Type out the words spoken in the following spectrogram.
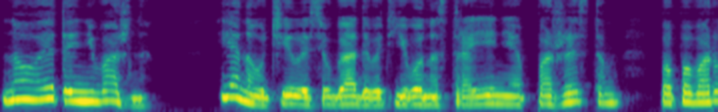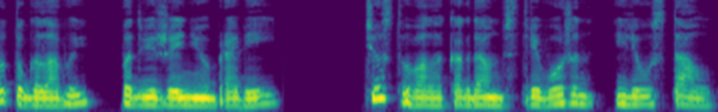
Но это и не важно. Я научилась угадывать его настроение по жестам, по повороту головы, по движению бровей. Чувствовала, когда он встревожен или устал.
